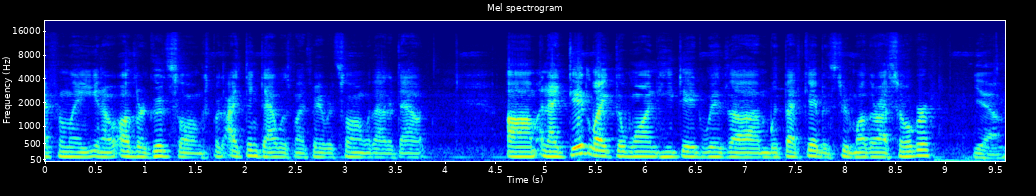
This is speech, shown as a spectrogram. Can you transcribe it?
definitely you know other good songs, but I think that was my favorite song without a doubt. Um, and I did like the one he did with um, with Beth Gibbons too, "Mother I Sober." Yeah.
